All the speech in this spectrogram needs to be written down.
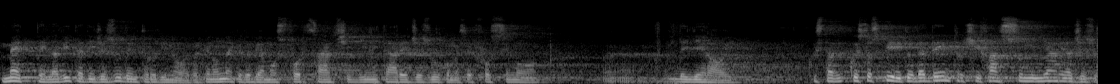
mette la vita di Gesù dentro di noi, perché non è che dobbiamo sforzarci di imitare Gesù come se fossimo eh, degli eroi. Questa, questo spirito da dentro ci fa assomigliare a Gesù.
